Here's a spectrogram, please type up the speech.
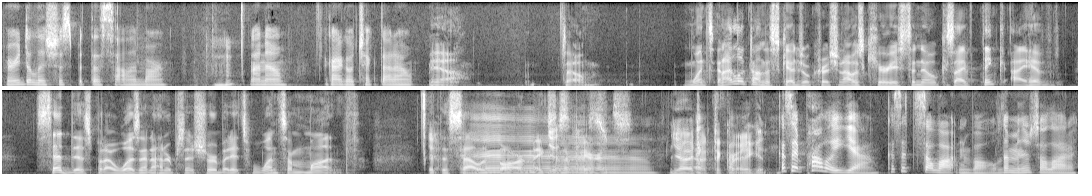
Mm-hmm. Very delicious, but the salad bar. I know. I gotta go check that out. Yeah. So once, and I looked on the schedule, Christian. I was curious to know because I think I have said this, but I wasn't 100% sure. But it's once a month that the salad bar makes Yes, an appearance. Yeah, I talked to Craig. Because it probably, yeah, because it's a lot involved. I mean, there's a lot of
